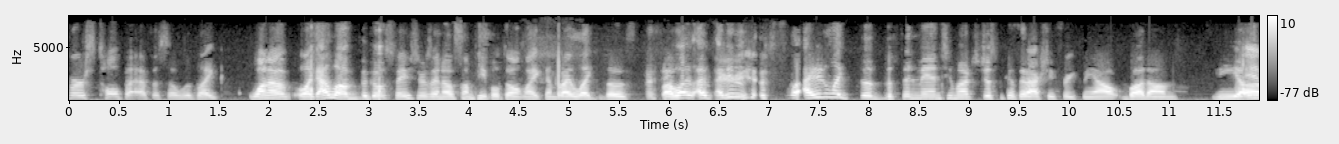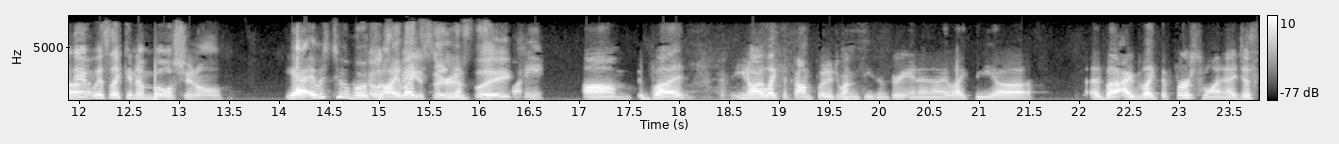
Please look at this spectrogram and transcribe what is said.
first Tulpa episode was like one of like I love the Ghostfacers. I know some people don't like them, but I like those. I, I, like, I, I didn't I didn't like the the Thin Man too much just because it actually freaked me out. But um the uh, and it was like an emotional. yeah, it was too emotional. I like seeing them Ghostfacers, like- funny. Um, but you know, I like the found footage one in season three, and then I like the, uh, but I like the first one. I just,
